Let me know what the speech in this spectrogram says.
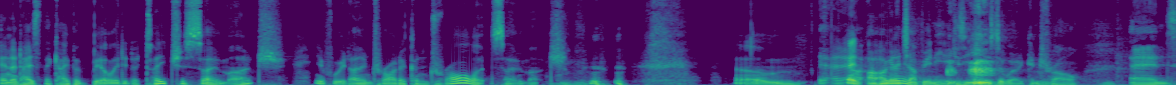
and it has the capability to teach us so much if we don't try to control it so much. um, And I, I'm going to jump in here because you used the word control, and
